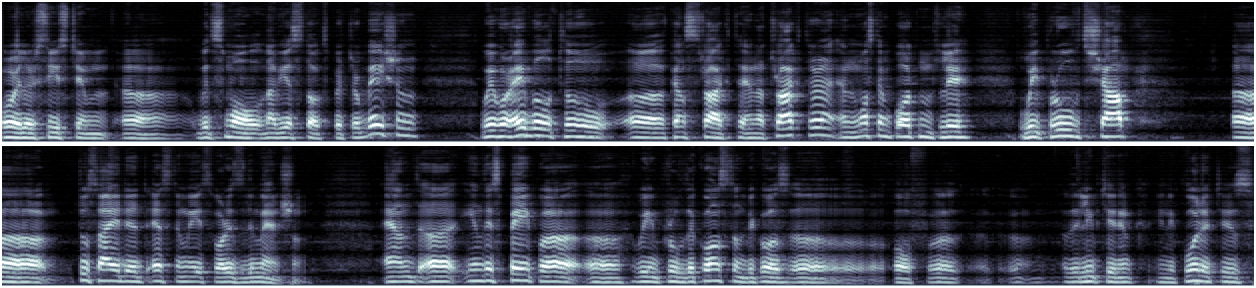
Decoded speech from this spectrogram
Euler system uh, with small Navier-Stokes perturbation, we were able to uh, construct an attractor, and most importantly, we proved sharp uh, two-sided estimates for its dimension. And uh, in this paper, uh, we improved the constant because of the Lieb-Thirring inequalities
